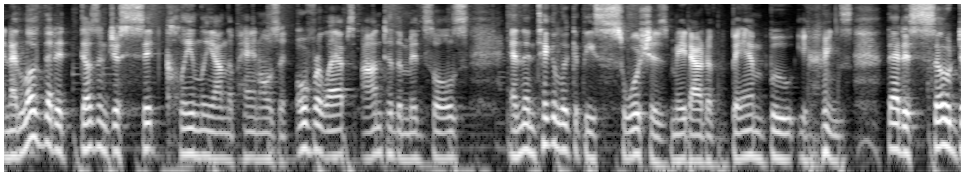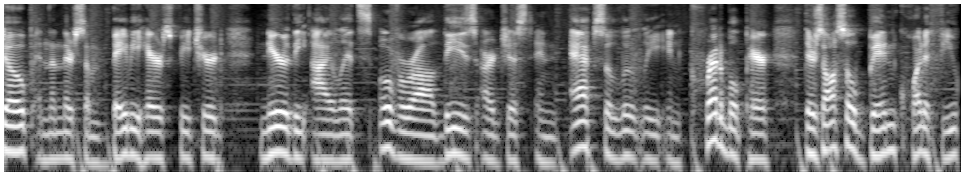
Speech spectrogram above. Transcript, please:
and I love that it doesn't just sit cleanly on the panels, it overlaps onto the midsoles. And then take a look at these swooshes made out of bamboo earrings. That is so dope. And then there's some baby hairs featured near the eyelets. Overall, these are just an absolutely incredible pair. There's also been quite a few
